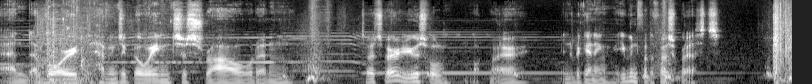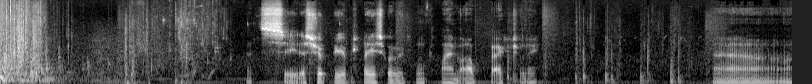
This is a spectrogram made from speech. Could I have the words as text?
and avoid having to go into Shroud and so it's very useful uh, in the beginning, even for the first quests. Let's see, there should be a place where we can climb up actually. Uh,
